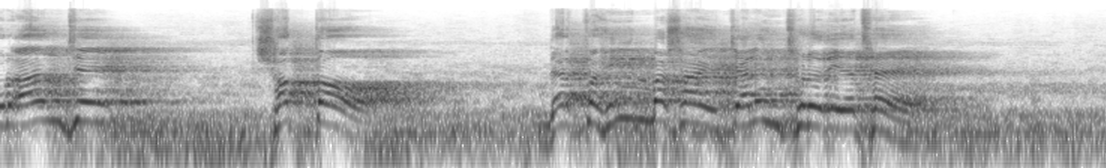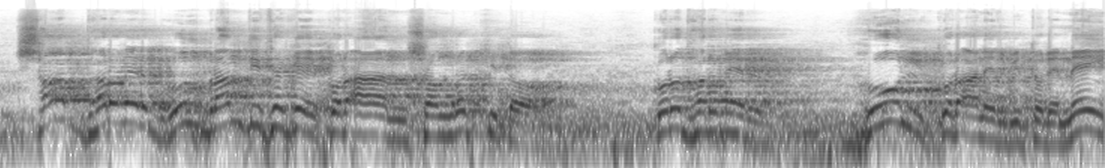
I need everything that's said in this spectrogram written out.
কোরআন যে সত্য, দ্ব্যর্থহীন ভাষায় চ্যালেঞ্জ ছুড়ে দিয়েছে, সব ধরনের ভুল ভ্রান্তি থেকে কোরআন সংরক্ষিত। কোনো ধরনের ভুল কোরআনের ভিতরে নেই।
